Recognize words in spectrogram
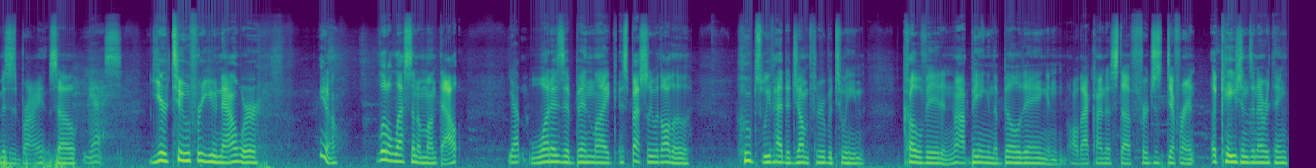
Mrs. Bryant. So, Yes. year two for you now. We're, you know, a little less than a month out. Yep. What has it been like, especially with all the hoops we've had to jump through between COVID and not being in the building and all that kind of stuff for just different occasions and everything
